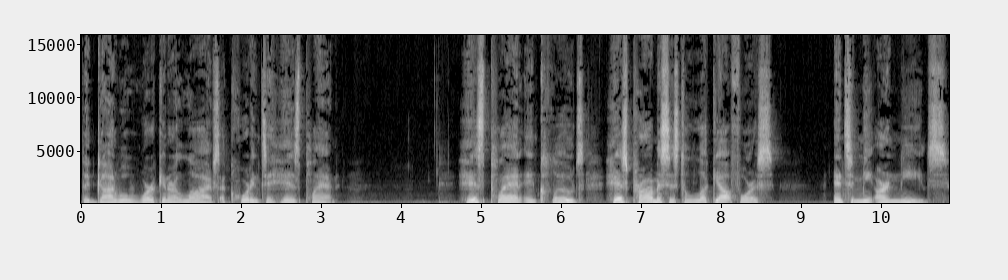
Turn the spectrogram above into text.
that God will work in our lives according to His plan. His plan includes His promises to look out for us and to meet our needs.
